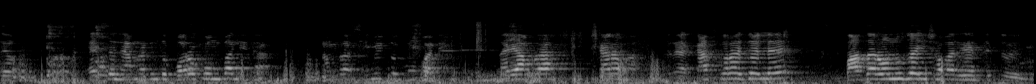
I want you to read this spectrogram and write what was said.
যে আমরা কিন্তু বড় কোম্পানি না। আমরা সীমিত কোম্পানি তাই আমরা কারও কাজ করার জন্য বাজার অনুযায়ী সবার রেট দিতে হইবে।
